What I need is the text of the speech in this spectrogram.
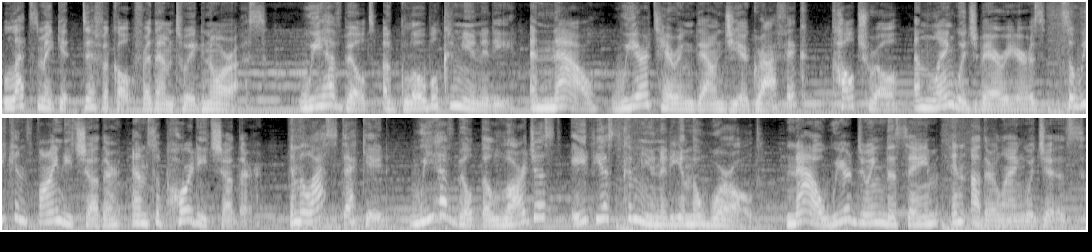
Let's make it difficult for them to ignore us. We have built a global community, and now we are tearing down geographic, cultural, and language barriers so we can find each other and support each other. In the last decade, we have built the largest atheist community in the world. Now we're doing the same in other languages.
